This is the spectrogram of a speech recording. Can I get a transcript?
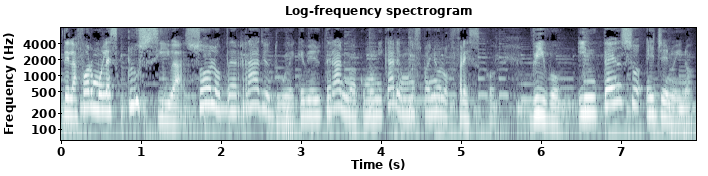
della formula esclusiva solo per Radio 2 che vi aiuteranno a comunicare uno spagnolo fresco, vivo, intenso e genuino.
